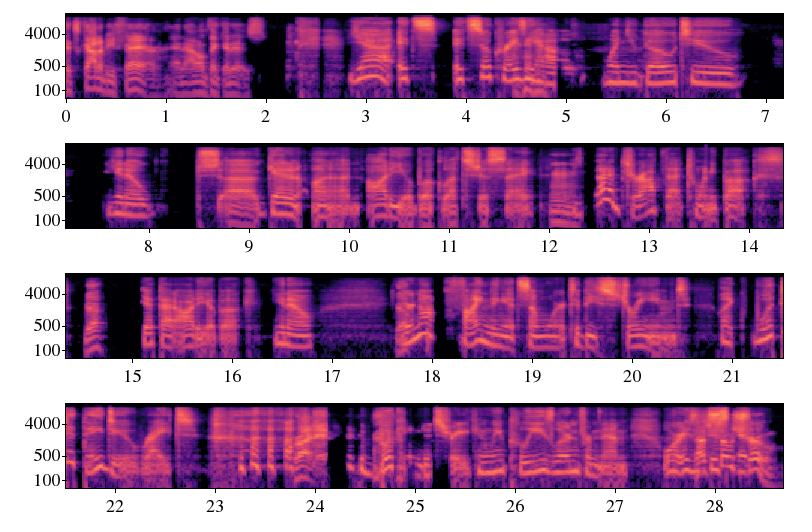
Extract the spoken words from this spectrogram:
it's got to be fair, and I don't think it is. yeah it's it's so crazy how when you go to you know uh, get an, an audiobook let's just say Mhm. you gotta drop that 20 bucks Yeah. get that audiobook you know Yep. you're not finding it somewhere to be streamed like what did they do right Right. the book industry can we please learn from them or is That's it just so that- true.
